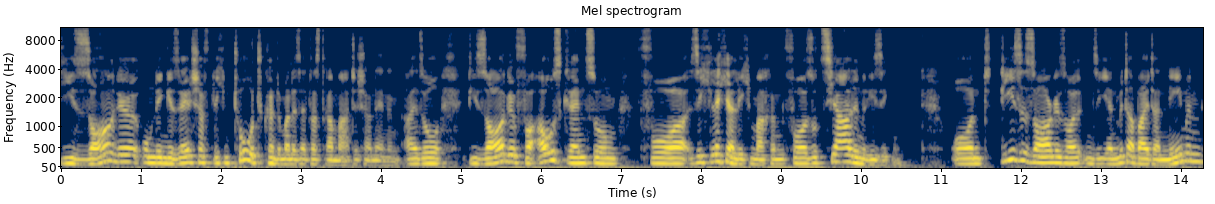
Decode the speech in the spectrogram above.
die Sorge um den gesellschaftlichen Tod, könnte man es etwas dramatischer nennen. Also die Sorge vor Ausgrenzung, vor sich lächerlich machen, vor sozialen Risiken. Und diese Sorge sollten Sie Ihren Mitarbeitern nehmen,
